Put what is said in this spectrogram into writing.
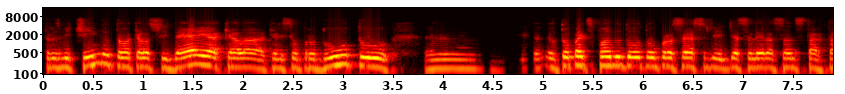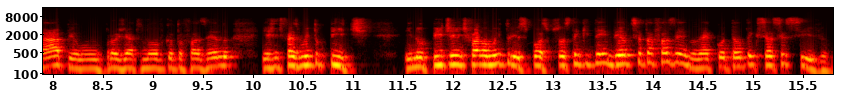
transmitindo, então aquela sua ideia, aquela, aquele seu produto. Eh, eu estou participando de um processo de, de, aceleração de startup, um projeto novo que eu estou fazendo, e a gente faz muito pitch. E no pitch a gente fala muito isso. Pô, as pessoas têm que entender o que você está fazendo, né? Então tem que ser acessível.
